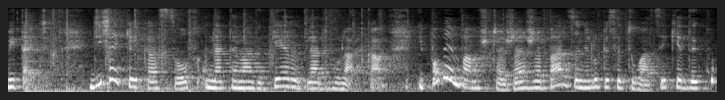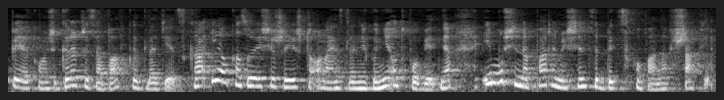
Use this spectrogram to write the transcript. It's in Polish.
Witajcie. Dzisiaj kilka słów na temat gier dla dwulatka i powiem Wam szczerze, że bardzo nie lubię sytuacji, kiedy kupię jakąś grę czy zabawkę dla dziecka i okazuje się, że jeszcze ona jest dla niego nieodpowiednia i musi na parę miesięcy być schowana w szafie.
